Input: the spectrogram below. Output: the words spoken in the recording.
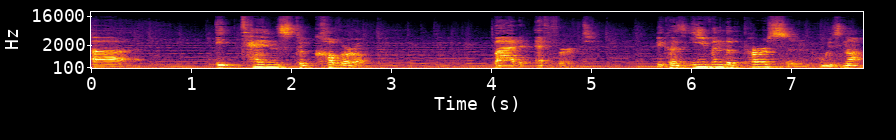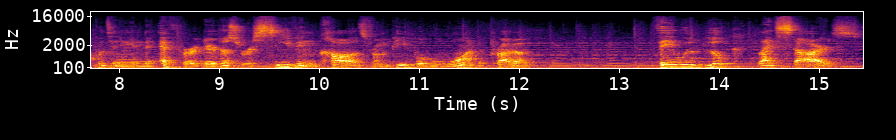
uh, it tends to cover up bad effort. Because even the person who is not putting in the effort, they're just receiving calls from people who want the product, they will look like stars.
